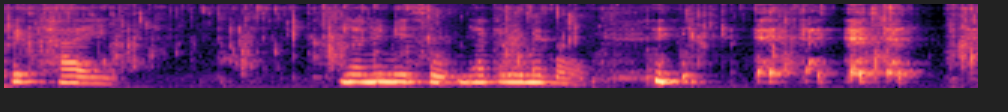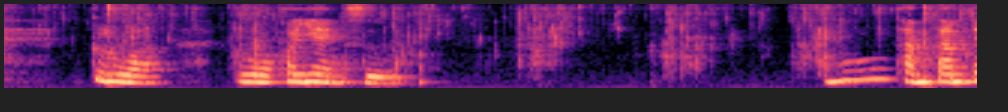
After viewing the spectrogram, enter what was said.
พริกไทยยายไม่มีสูตรยายก็เลยไม่บอก กลัว กลัวเขาแย่งสูตร อืม ทำตามใจ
